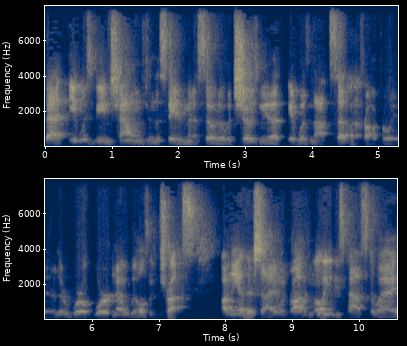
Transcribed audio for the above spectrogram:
that it was being challenged in the state of Minnesota, which shows me that it was not set up properly. There, were, were no wills and trusts on the other side, when Robin Williams passed away,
